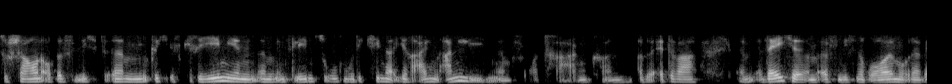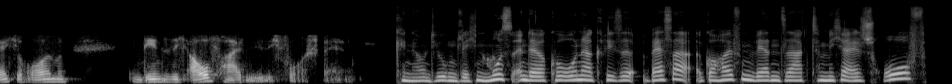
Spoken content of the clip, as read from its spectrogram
zu schauen, ob es nicht ähm, möglich ist, Gremien ähm, ins Leben zu rufen, wo die Kinder ihre eigenen Anliegen vortragen können. Also etwa welche öffentlichen Räume oder welche Räume in denen sie sich aufhalten, die sich vorstellen. Kinder und Jugendlichen muss in der Corona-Krise besser geholfen werden, sagt Michael Schroff,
